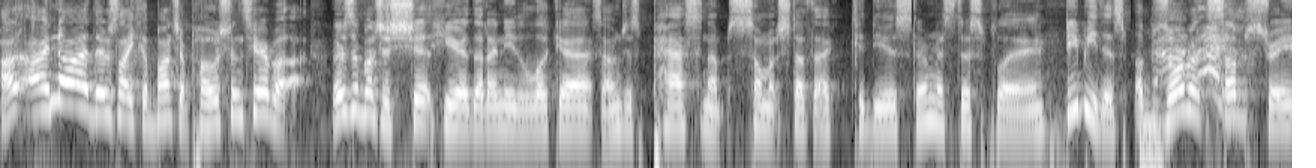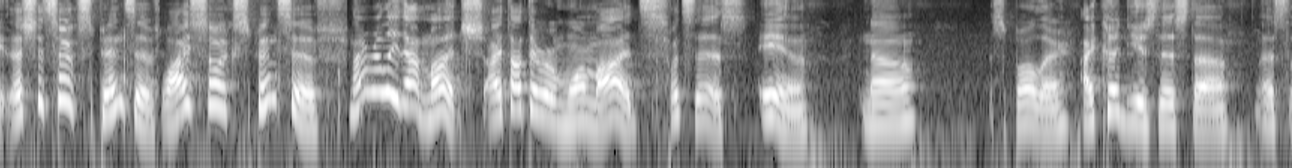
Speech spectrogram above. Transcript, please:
I, I know there's like a bunch of potions here, but there's a bunch of shit here that I need to look at. So I'm just passing up so much stuff that I could use. Thermos display. DB this absorbent substrate. That shit's so expensive. Why so expensive? Not really that much. I thought there were more mods. What's this? Ew. No. Spoiler. I could use this though. This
